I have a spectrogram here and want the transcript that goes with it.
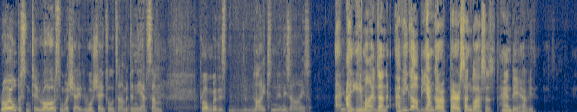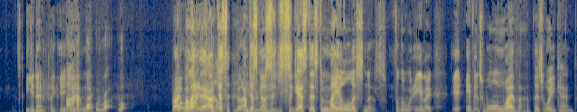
Roy Orbison too. Roy Orbison wore shades, wore shades all the time, but didn't he have some problem with his light in, in his eyes? I, I, he might have done. Have you got? You haven't got a pair of sunglasses handy, have you? You don't. You, I haven't. no. What, what? Right. What, well, right I, I'm just I'm just going to su- suggest this to male listeners for the you know if it's warm weather this weekend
